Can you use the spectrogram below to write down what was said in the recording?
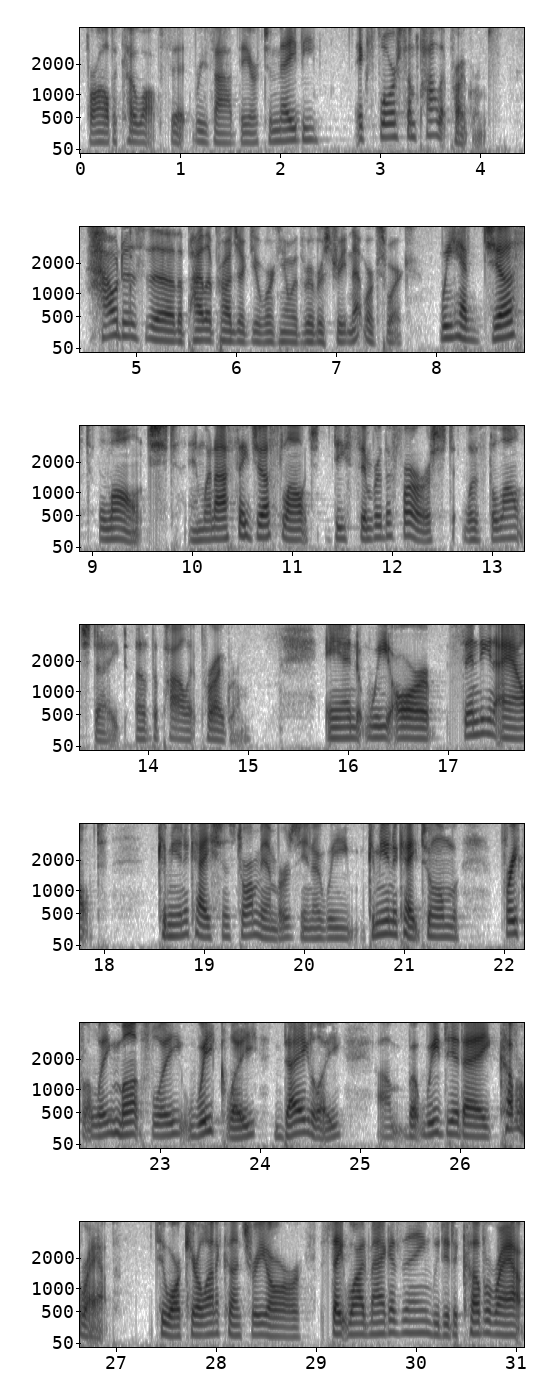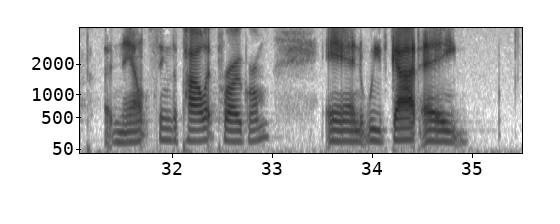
for all the co ops that reside there, to maybe explore some pilot programs. How does the, the pilot project you're working on with River Street Networks work? We have just launched, and when I say just launched, December the 1st was the launch date of the pilot program. And we are sending out communications to our members. You know, we communicate to them frequently, monthly, weekly, daily. Um, but we did a cover wrap to our Carolina Country, our statewide magazine. We did a cover wrap announcing the pilot program. And we've got a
